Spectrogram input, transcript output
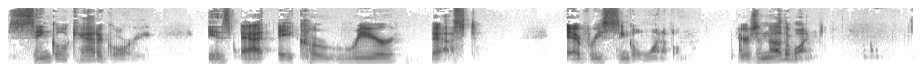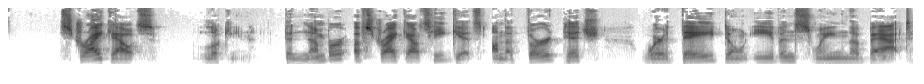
single category is at a career best. Every single one of them. Here's another one strikeouts looking. The number of strikeouts he gets on the third pitch where they don't even swing the bat.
